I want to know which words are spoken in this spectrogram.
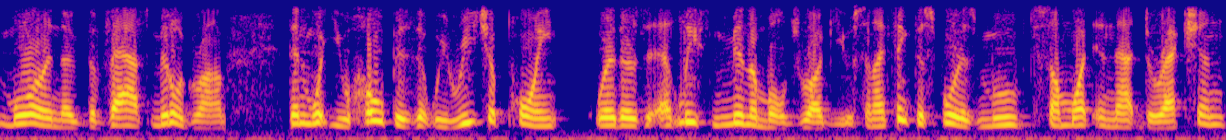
more in the, the vast middle ground, then what you hope is that we reach a point where there's at least minimal drug use. And I think the sport has moved somewhat in that direction.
